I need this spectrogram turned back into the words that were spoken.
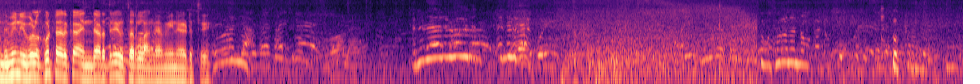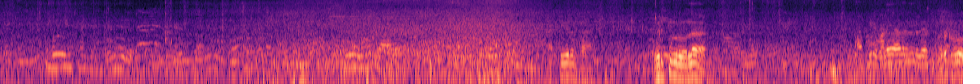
இந்த மீன் இவ்வளோ கூட்டம் இருக்கா? இந்த இடத்துலயே வித்துறலாங்க மீன் எடுத்து. எடுத்துக்கிறோம்ல அப்படியே விளையாடுறது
